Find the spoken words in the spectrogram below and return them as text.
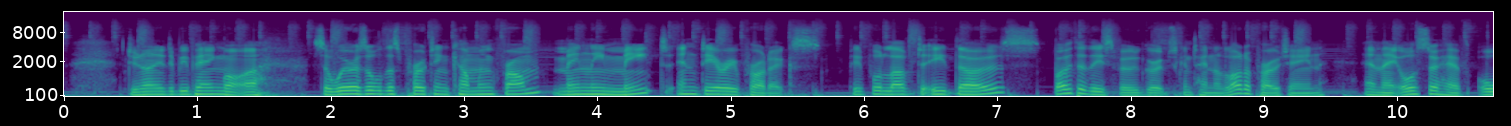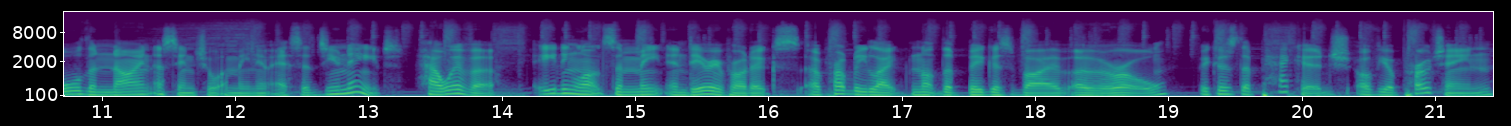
Do not need to be paying more. So, where is all this protein coming from? Mainly meat and dairy products. People love to eat those. Both of these food groups contain a lot of protein, and they also have all the nine essential amino acids you need. However, eating lots of meat and dairy products are probably like not the biggest vibe overall because the package of your protein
